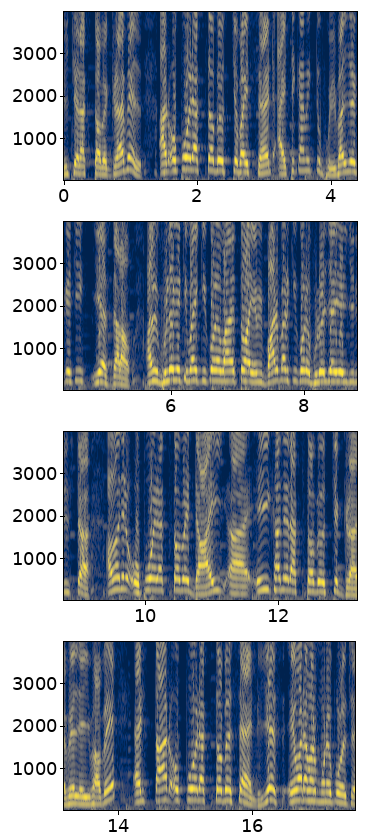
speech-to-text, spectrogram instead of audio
নিচে রাখতে হবে গ্র্যাভেল আর ওপরে রাখতে হবে হচ্ছে ভাই স্যান্ড আই থিঙ্ক আমি একটু ভুলভাল রেখেছি ইয়েস দাঁড়াও। আমি ভুলে গেছি ভাই, কী করে বানাতে হয়? আমি বারবার কি করে ভুলে যাই এই জিনিসটা? আমাদের ওপরে রাখতে হবে ডাই এইখানে রাখতে হবে হচ্ছে গ্রাভেল এইভাবে অ্যান্ড তার ওপর রাখতে হবে স্যান্ড ইয়েস এবার আমার মনে পড়েছে।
